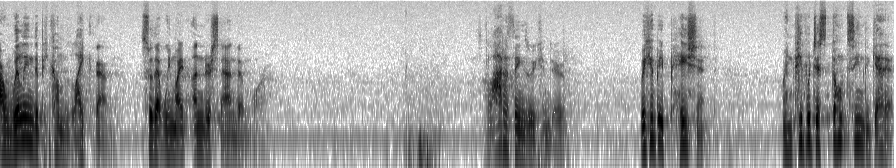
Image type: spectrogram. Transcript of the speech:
are willing to become like them so that we might understand them more. There's a lot of things we can do. We can be patient when people just don't seem to get it.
